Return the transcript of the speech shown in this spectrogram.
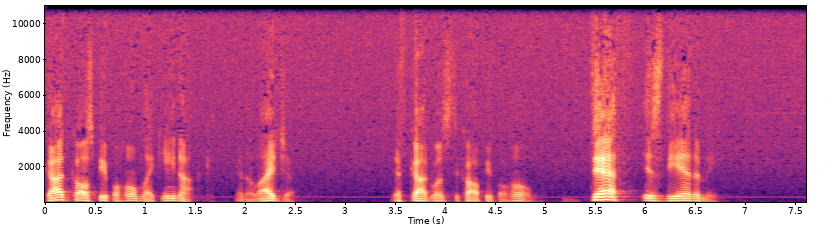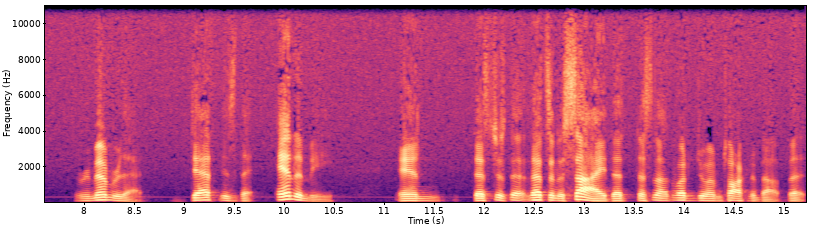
God calls people home like Enoch and Elijah, if God wants to call people home. Death is the enemy. Remember that. Death is the enemy, and that's just that's an aside. That, that's not what I'm talking about. But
